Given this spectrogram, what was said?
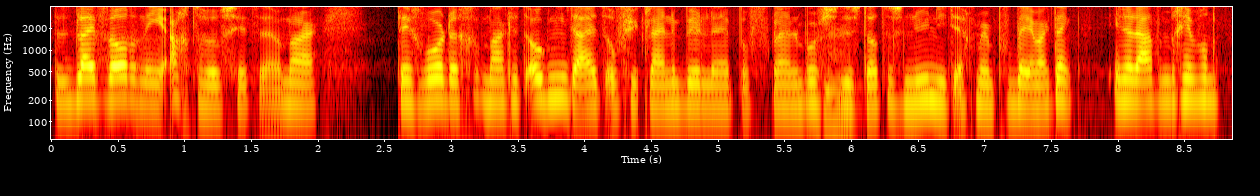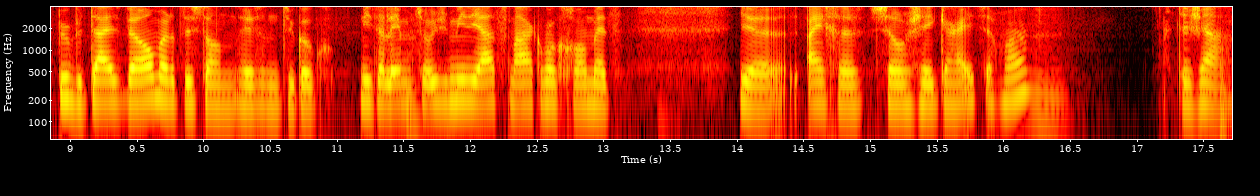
dat blijft wel dan in je achterhoofd zitten. Maar tegenwoordig maakt het ook niet uit of je kleine billen hebt of kleine borsten. Nee. Dus dat is nu niet echt meer een probleem. Maar ik denk inderdaad aan het begin van de puberteit wel. Maar dat is dan, heeft het natuurlijk ook niet alleen met social media te maken, maar ook gewoon met je eigen zelfzekerheid, zeg maar. Mm. Dus ja,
